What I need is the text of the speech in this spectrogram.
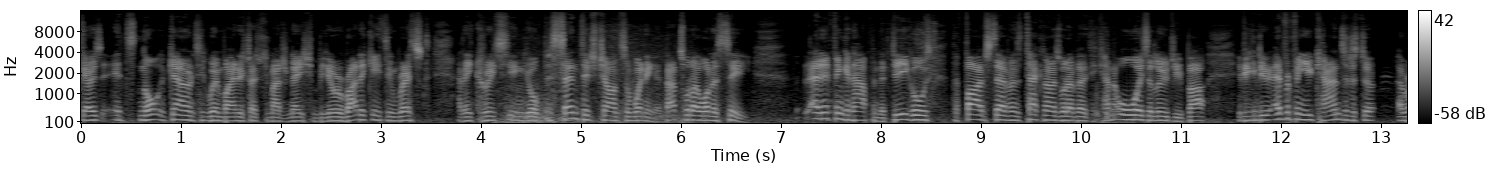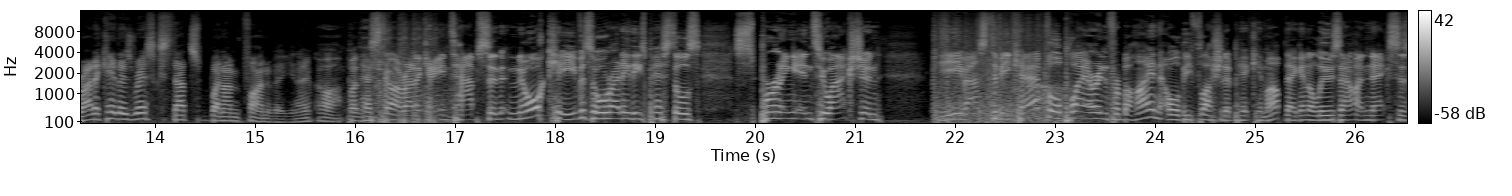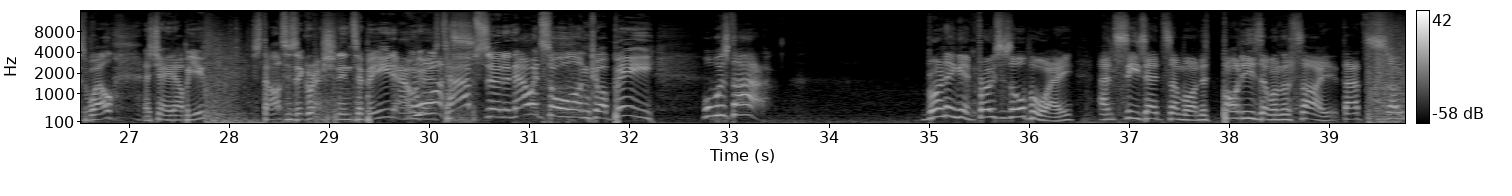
Goes, it's not a guaranteed win by any stretch of imagination, but you're eradicating risks and increasing your percentage chance of winning it. That's what I want to see. Anything can happen. The Deagles, the 5-7s, Tech 9s, whatever, can always elude you. But if you can do everything you can to just to eradicate those risks, that's when I'm fine with it, you know? Oh, but there's no eradicating tabseN nor keev as already these pistols spring into action. keev has to be careful. Player in from behind. That will be flusha to pick him up. They're going to lose out on nex as well as JW starts his aggression into B. Down What? goes tabseN, and now it's all on Cobb B. What was that? Running in, throws his orb away, and sees CZ someone, just bodies on the site. That's so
